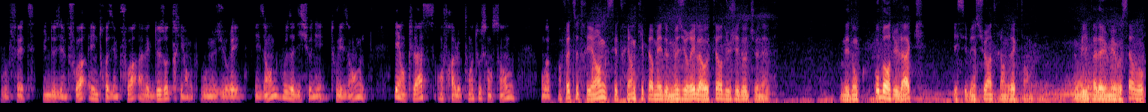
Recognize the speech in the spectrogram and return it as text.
Vous le faites une deuxième fois et une troisième fois avec deux autres triangles. Vous mesurez les angles, vous additionnez tous les angles et en classe, on fera le point tous ensemble. En fait, ce triangle, c'est le triangle qui permet de mesurer la hauteur du jet d'eau de Genève. On est donc au bord du lac et c'est bien sûr un triangle rectangle. N'oubliez pas d'allumer vos cerveaux.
